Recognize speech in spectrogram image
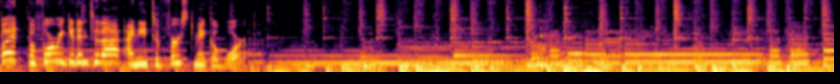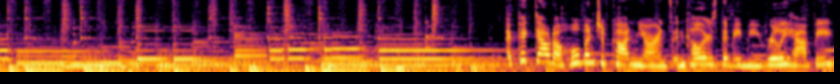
But before we get into that, I need to first make a warp. I picked out a whole bunch of cotton yarns in colors that made me really happy,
